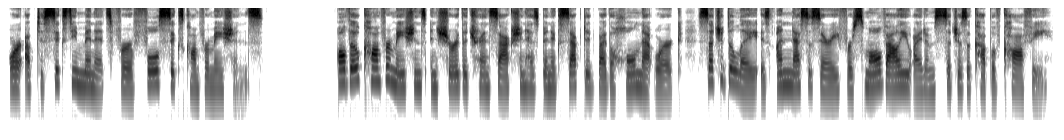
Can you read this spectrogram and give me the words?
or up to 60 minutes for a full six confirmations. Although confirmations ensure the transaction has been accepted by the whole network, such a delay is unnecessary for small value items such as a cup of coffee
